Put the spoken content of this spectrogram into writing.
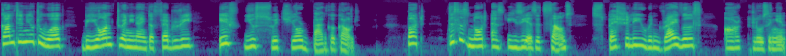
continue to work beyond 29th of February if you switch your bank account. But this is not as easy as it sounds, especially when rivals are closing in.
